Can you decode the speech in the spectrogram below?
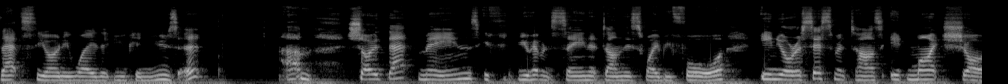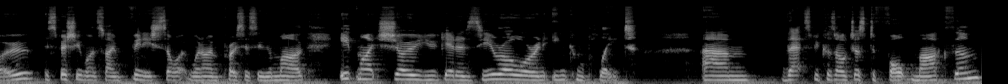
That's the only way that you can use it. Um, so that means if you haven't seen it done this way before, in your assessment task, it might show, especially once I'm finished, so when I'm processing the mark, it might show you get a zero or an incomplete. Um, that's because I'll just default mark them.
